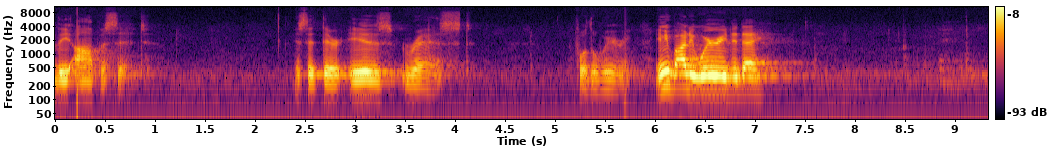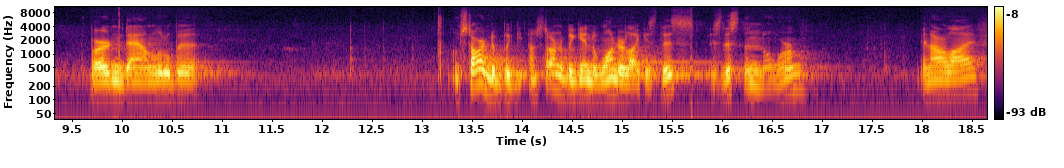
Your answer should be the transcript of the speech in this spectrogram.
the opposite. Is that there is rest for the weary. Anybody weary today? Burdened down a little bit? I'm starting to, be, I'm starting to begin to wonder like, is this, is this the norm in our life?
